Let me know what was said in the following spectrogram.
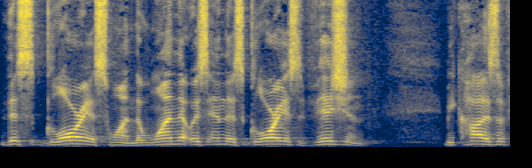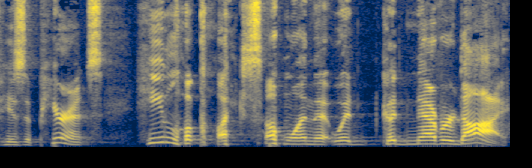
This glorious one, the one that was in this glorious vision, because of his appearance, he looked like someone that would, could never die.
